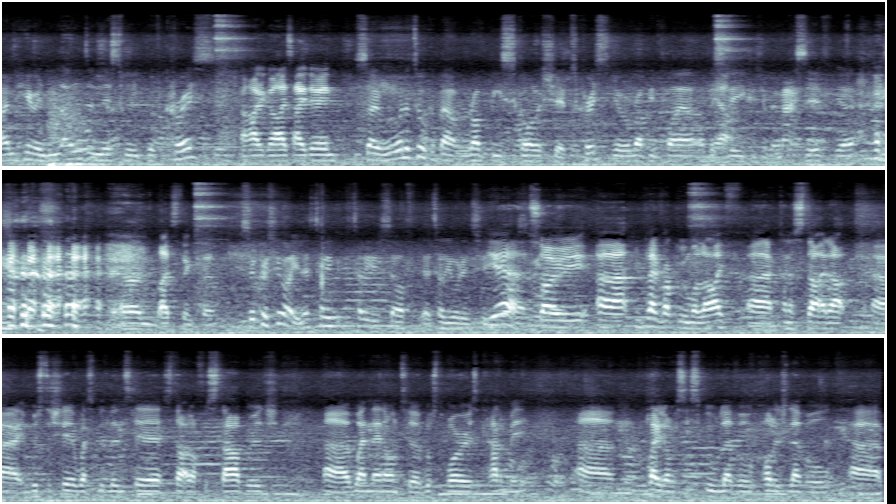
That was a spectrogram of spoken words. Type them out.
I'm here in London this week with Chris. Hi guys, how you doing? So we want to talk about rugby scholarships. Chris, you're a rugby player, obviously, Yeah. because you're massive. Yeah. um, Let's think so. so Chris, who are you? Let's tell you, tell yourself, uh, tell the audience who you are. Yeah, so uh, I've been playing rugby all my life. Uh, kind of started up uh, in Worcestershire, West Midlands here. Started off with Stourbridge, uh, went then on to Worcester Warriors Academy. Um, played obviously school level, college level, uh,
